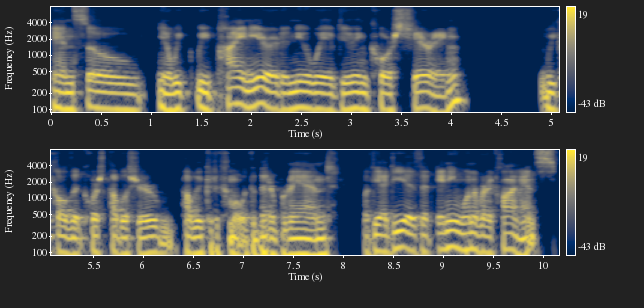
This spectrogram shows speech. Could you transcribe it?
And so, you know, we we pioneered a new way of doing course sharing. We called it Course Publisher. Probably could have come up with a better brand. But the idea is that any one of our clients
